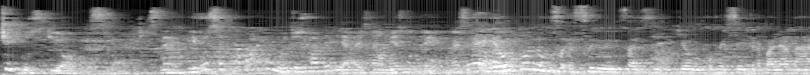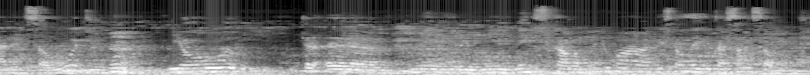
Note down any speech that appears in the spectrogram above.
tipos de obras de artes, né? E você trabalha com muitos materiais né, ao mesmo tempo, né? É, eu quando fui fazer, que eu comecei a trabalhar na área de saúde, hum. Eu é, me, me identificava muito com a questão da educação e saúde.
